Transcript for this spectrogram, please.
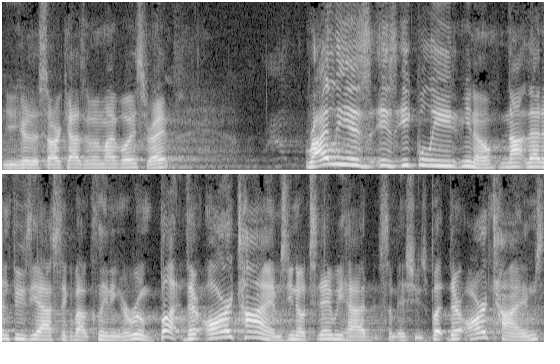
You hear the sarcasm in my voice, right? Riley is, is equally, you know, not that enthusiastic about cleaning her room. But there are times, you know, today we had some issues, but there are times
